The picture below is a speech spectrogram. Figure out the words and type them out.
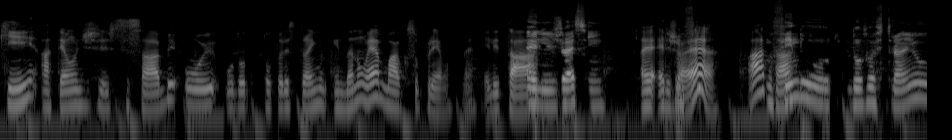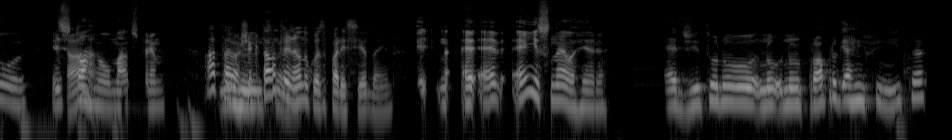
Que, até onde se sabe, o, o Doutor Estranho ainda não é Mago Supremo, né? Ele tá. Ele já é sim. É, ele já no é? Fim, ah, no tá. fim do Doutor Estranho, ele se ah. torna o Mago Supremo. Ah, tá. Eu achei que uhum, tava treinando coisa parecida ainda. É, é, é isso, né, Herrera? É dito no, no, no, próprio Guerra Infinita,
